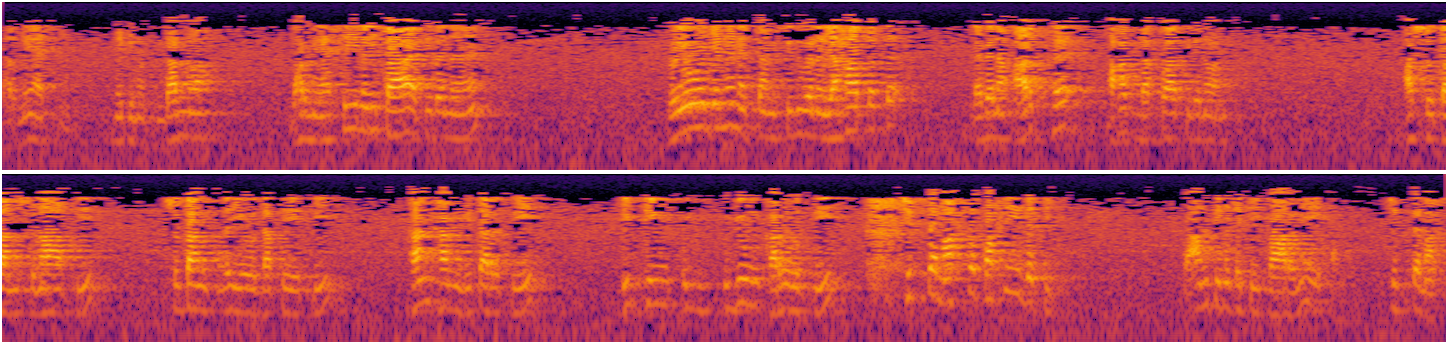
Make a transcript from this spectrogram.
ධර්මය ඇසීම. මේක දන්නවා ධර්මය ඇසීම නිසා ඇතිවන ප්‍රයෝජන නැත්නම් සිදුවන යහපත ලැබෙන අර්ථ පහක් දක්වා තිබෙනවානේ. අසුතං සුනාති සුතං ප්‍රයෝ දපේති සංඛම් විතරති ඉද්ධින් උජුං කරෝති චිත්ත මස්ස පසීදති. අන්තිමට කී කාරණේ ඒකයි. චිත්ත මස්ස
